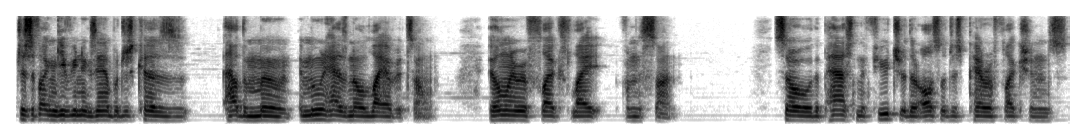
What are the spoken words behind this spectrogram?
Just if I can give you an example, just because how the moon, the moon has no light of its own. It only reflects light from the sun. So the past and the future, they're also just pair reflections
